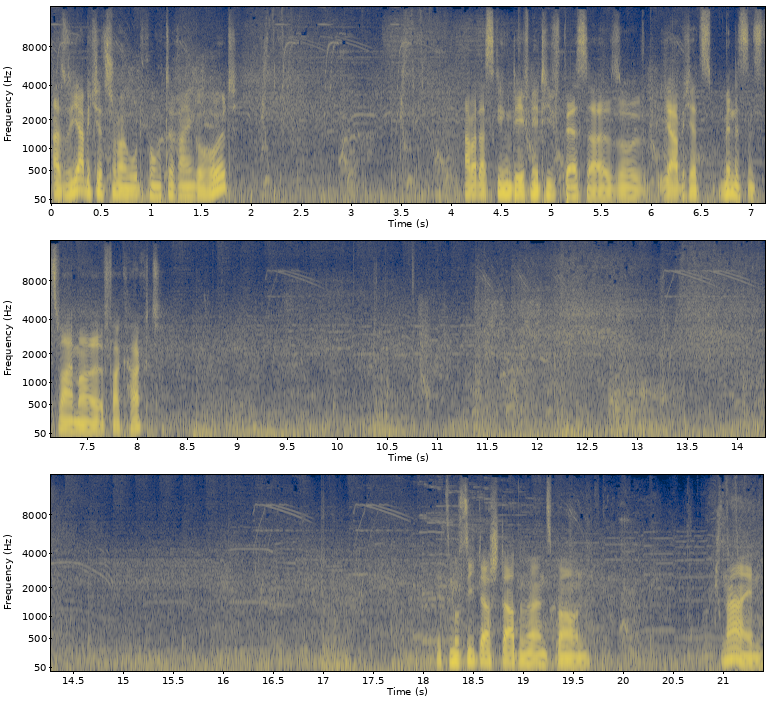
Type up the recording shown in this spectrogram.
Also hier habe ich jetzt schon mal gut Punkte reingeholt. Aber das ging definitiv besser. Also hier habe ich jetzt mindestens zweimal verkackt. Jetzt muss Sita starten und eins bauen. Nein.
